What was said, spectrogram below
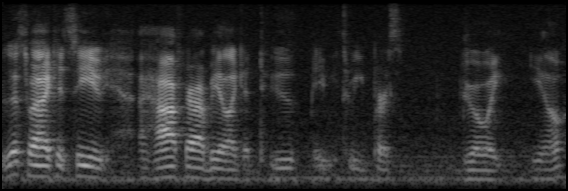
This way I could see a half hour be like a two, maybe three person joint, you know?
